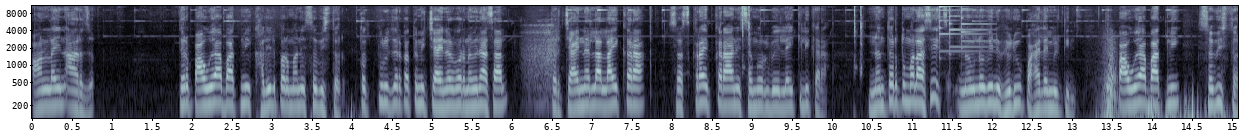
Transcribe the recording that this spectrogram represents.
ऑनलाईन अर्ज. तर पाहूया बातमी खालीलप्रमाणे सविस्तर. तत्पूर्वी जर का तुम्ही चॅनलवर नवीन असाल तर चॅनलला लाईक करा सबस्क्राईब करा आणि समोर बेल क्लिक करा. नंतर तुम्हाला असेच नवनवीन व्हिडिओ पाहायला मिळतील. तर पाहूया बातमी सविस्तर.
